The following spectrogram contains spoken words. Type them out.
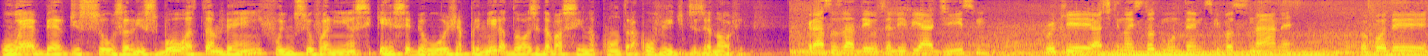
O Weber de Souza Lisboa também foi um silvaniense que recebeu hoje a primeira dose da vacina contra a Covid-19. Graças a Deus, aliviadíssimo, porque acho que nós todo mundo temos que vacinar, né? Para poder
